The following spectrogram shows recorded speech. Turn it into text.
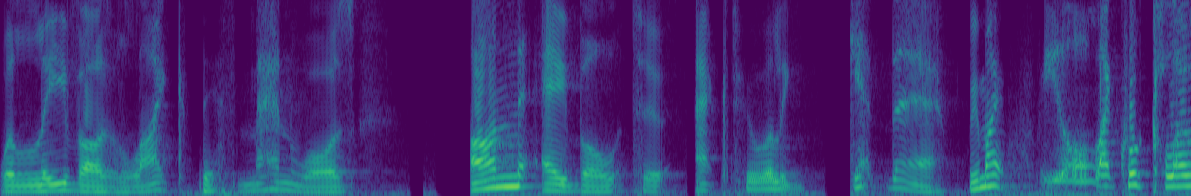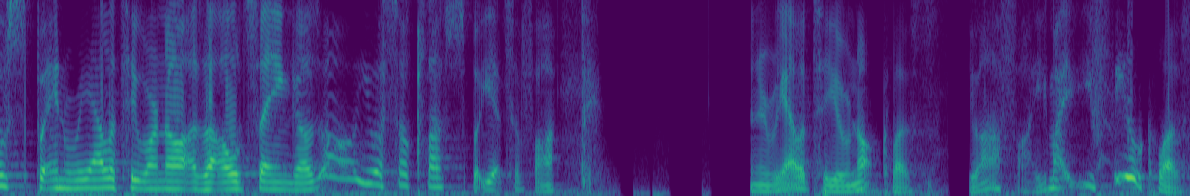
will leave us like this man was, unable to actually get there. We might feel like we're close, but in reality we're not. As that old saying goes, oh, you are so close, but yet so far. And in reality, you're not close. You are far. You might you feel close.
